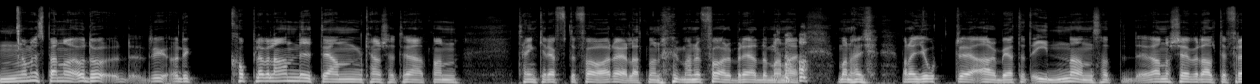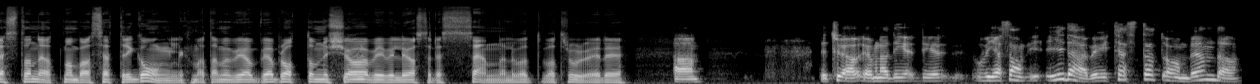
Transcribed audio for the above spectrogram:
Mm, ja, men spännande och, då, det, och det kopplar väl an lite grann kanske till att man tänker efter före eller att man, man är förberedd och man, har, man, har, man har gjort eh, arbetet innan. Så att, annars är det väl alltid frestande att man bara sätter igång. Liksom att ja, men vi, har, vi har bråttom, nu kör mm. vi, vi löser det sen. Eller vad, vad tror du? Är det... Ja. Det tror jag. jag menar, det, det, och vi har I det här, vi har ju testat att använda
